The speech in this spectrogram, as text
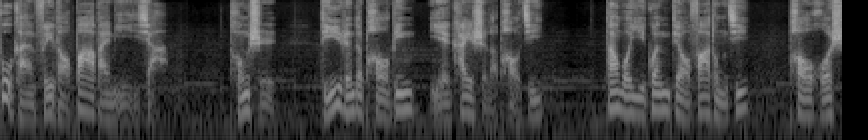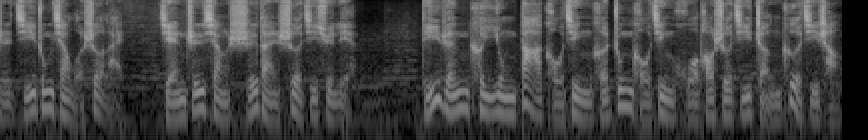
不敢飞到八百米以下。同时，敌人的炮兵也开始了炮击。当我一关掉发动机，炮火使集中向我射来，简直像实弹射击训练。敌人可以用大口径和中口径火炮射击整个机场。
